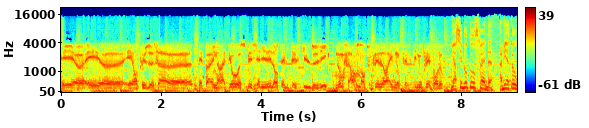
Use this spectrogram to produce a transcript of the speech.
Et, euh, et, euh, et en plus de ça, euh, c'est pas une radio spécialisée dans tel ou tel style de zik, donc ça rentre dans toutes les oreilles. Donc c'est ce qui nous plaît pour nous. Merci beaucoup Fred. À bientôt.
